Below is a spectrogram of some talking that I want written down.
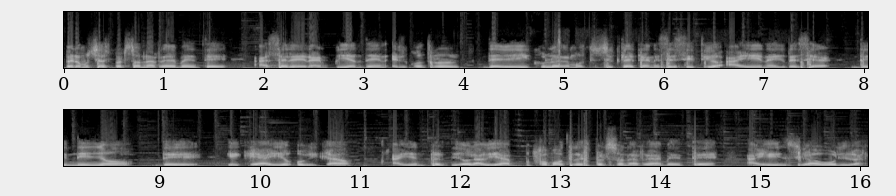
pero muchas personas realmente aceleran, pierden el control de vehículo, de la motocicleta. En ese sitio, ahí en la iglesia del niño de, que, que hay ubicado, ahí han perdido la vida como tres personas realmente ahí en Ciudad Bolívar.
